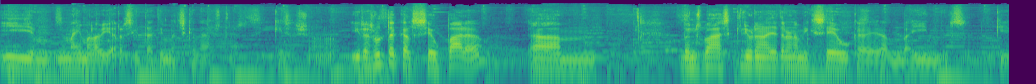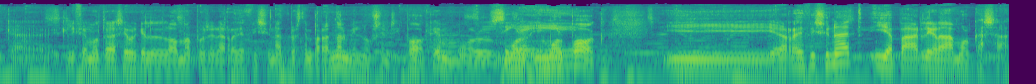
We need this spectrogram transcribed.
i mai me l'havia recitat i em vaig quedar, ostres, què és això, no? I resulta que el seu pare um, doncs va escriure una lletra a un amic seu que eren veïns que, que, que li feia molta gràcia perquè l'home pues, era radioaficionat, però estem parlant del 1900 i poc, eh? molt, Sí, molt, i i- molt poc. I era radioaficionat i a part li agradava molt caçar.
